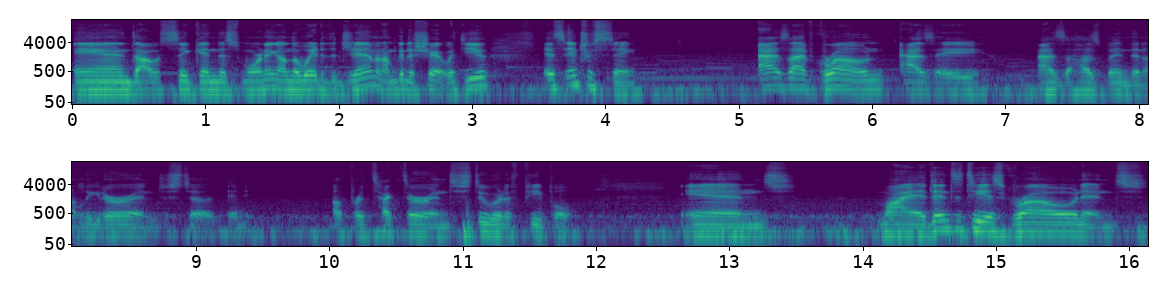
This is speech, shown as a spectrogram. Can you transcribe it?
And I was thinking this morning on the way to the gym, and I'm going to share it with you. It's interesting. As I've grown as a as a husband and a leader and just a, a protector and steward of people, and my identity has grown, and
